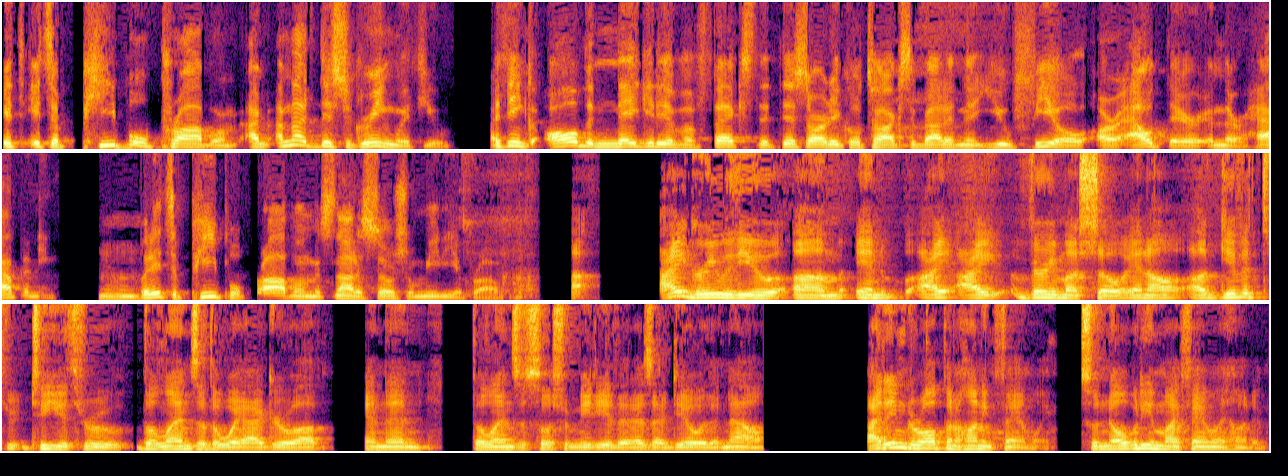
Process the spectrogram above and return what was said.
It's it's a people problem. I'm, I'm not disagreeing with you. I think all the negative effects that this article talks about and that you feel are out there and they're happening. Mhm. But it's a people problem. It's not a social media problem. I agree with you, um, and I, I very much so. And I'll, I'll give it th- to you through the lens of the way I grew up, and then the lens of social media that as I deal with it now. I didn't grow up in a hunting family, so nobody in my family hunted.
